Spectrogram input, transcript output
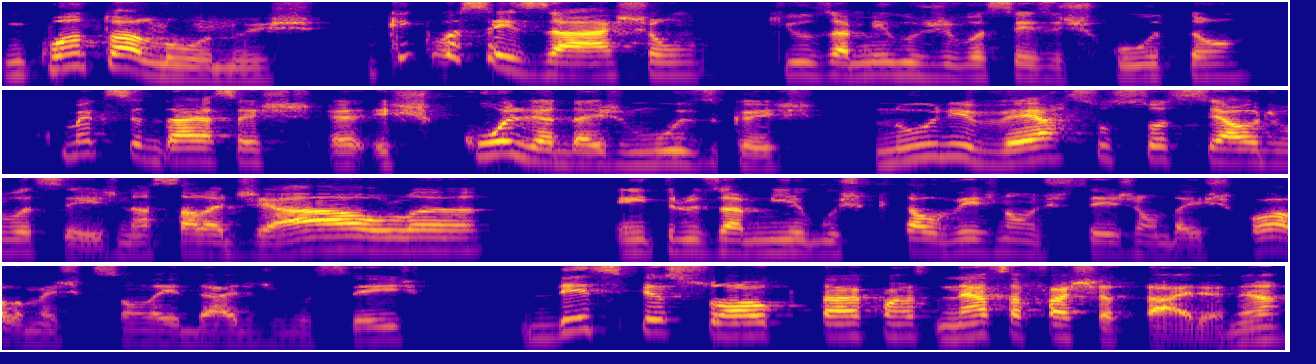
enquanto alunos, o que, que vocês acham que os amigos de vocês escutam como é que se dá essa é, escolha das músicas no universo social de vocês? Na sala de aula, entre os amigos que talvez não sejam da escola, mas que são da idade de vocês, desse pessoal que está nessa faixa etária, né?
